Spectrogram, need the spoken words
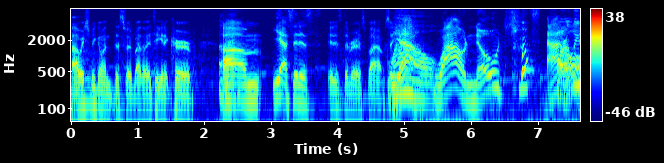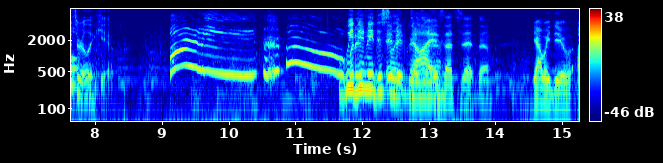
Uh, we should be going this way, by the way, taking a curve. Um, yes, it is. It is the rarest biome. So yeah, Wow. wow, no cheats at Farley's all. really cute. Farley. Oh, We but do need to sleep, If it Graser. dies, that's it, though. Yeah, we do. Uh,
